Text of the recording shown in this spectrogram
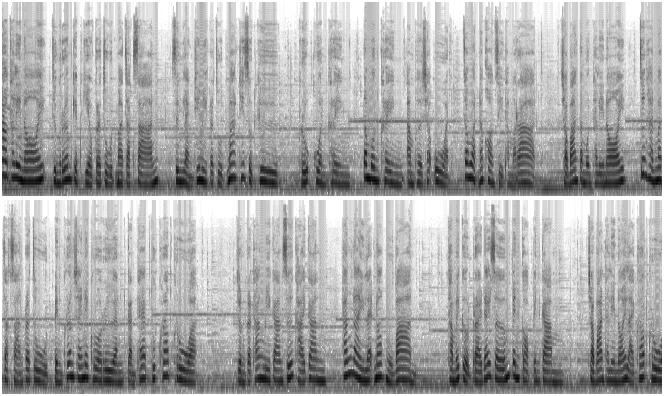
ชาวทะเลน้อยจึงเริ่มเก็บเกี่ยวกระจูดมาจากสาร ซึ่งแหล่งที่มีกระจูดมากที่สุดคือ พรุควรเครงตำบลเครงอำเภอชะอวด จังหวัดนครศรีธรรมราช ชาวบ้านตำบลทะเลน้อย จึงหันมาจากสารกระจูดเป็นเครื่องใช้ในครัวเรือนกันแทบทุกครอบครัว จนกระทั่งมีการซื้อขายกัน ทั้งในและนอกหมู่บ้านทำให้เกิดรายได้เสริมเป็นกอบเป็นกำชาวบ้านทะเลน้อยหลายครอบครัว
